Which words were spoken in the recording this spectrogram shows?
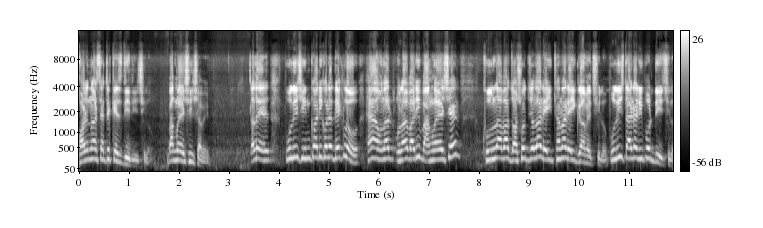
ফরেনার্স একটা কেস দিয়ে দিয়েছিল, বাংলাদেশি হিসাবে। তাহলে পুলিশ ইনকোয়ারি করে দেখল হ্যাঁ ওনার ওনার বাড়ি বাংলাদেশের খুলনা বা যশোর জেলার এই থানার এই গ্রামে ছিল। পুলিশ তার একটা রিপোর্ট দিয়েছিল।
